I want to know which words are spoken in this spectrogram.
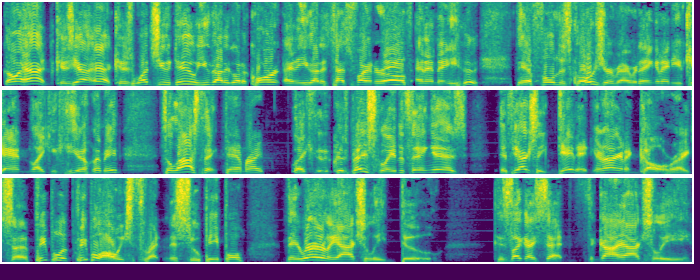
Go ahead, because yeah, yeah, because once you do, you got to go to court and you got to testify under oath, and then they, they have full disclosure of everything, and then you can't like you, you know what I mean. It's the last thing. Damn right. Like, because basically the thing is, if you actually did it, you're not going to go right. So people, people always threaten to sue people. They rarely actually do, because like I said, the guy actually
